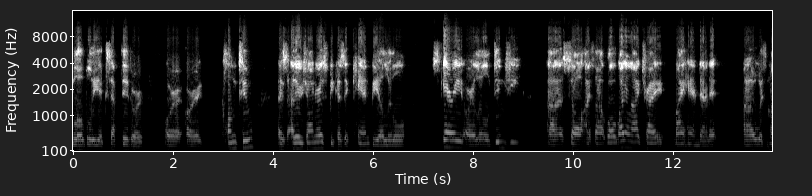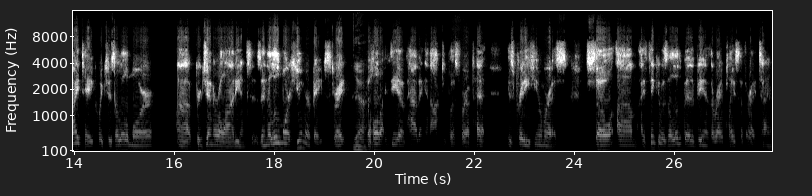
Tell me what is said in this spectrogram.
globally accepted or or or clung to as other genres because it can be a little scary or a little dingy. Uh, so I thought, well, why don't I try my hand at it uh, with my take, which is a little more uh, for general audiences and a little more humor based, right? Yeah. The whole idea of having an octopus for a pet is pretty humorous. So um, I think it was a little bit of being at the right place at the right time.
